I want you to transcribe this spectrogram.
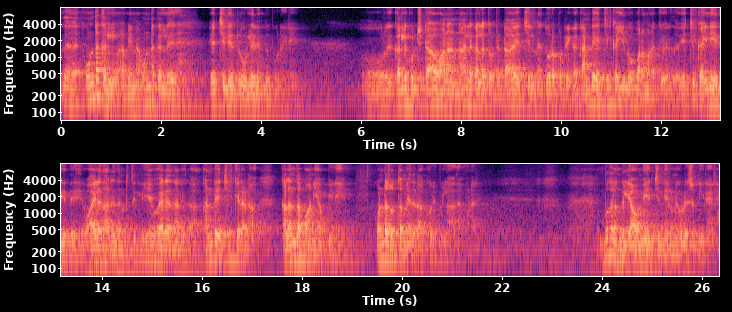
இந்த உண்டக்கல் அப்படின்னா உண்டக்கல் எச்சில் என்று உள்ளிருந்து போடு. கல் குடிச்சிட்டா வானான்னா இல்லை கல்லை தொட்டுட்டா எச்சில்னு தூர போட்டுறீங்க கண்ட எச்சில் கையிலோ பரமனுக்கு வருது. எச்சில் கையிலே எரியுது. வாயில் தான் இருக்குதுன்றது இல்லையே வேறு எதனா இருக்குதா கண்ட எச்சில் கிளடா. கலந்த பாணி அப்பிலே. கொண்ட சுத்தம் எதடா? குறிப்பில்லாத முடர். புதலங்கள் யாவுமே எச்சில் நீர்னு கூட சொல்லிக்கிறாரு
